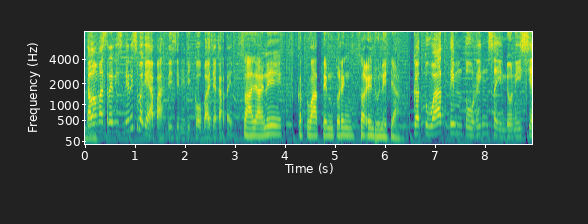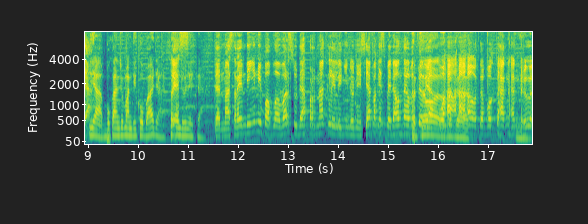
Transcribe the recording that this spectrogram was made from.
Kalau Mas Randy sendiri sebagai apa di sini di Koba Jakarta ini? Saya ini ketua tim touring se-Indonesia. Ketua tim touring se-Indonesia. Iya, bukan cuma di Koba aja, se-Indonesia. Dan Mas Randy ini pop lover sudah pernah keliling Indonesia pakai sepeda ontel betul, Betul, ya? Wow, betul. tepuk tangan dulu.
